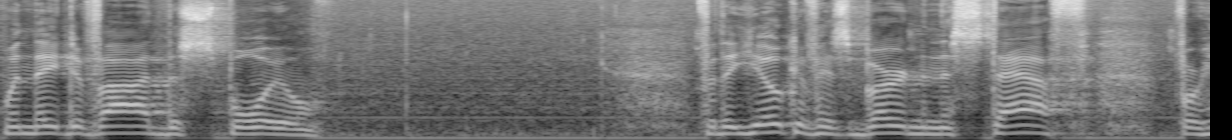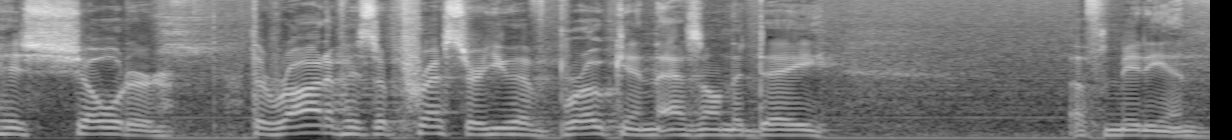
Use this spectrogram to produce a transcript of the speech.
when they divide the spoil. For the yoke of his burden and the staff for his shoulder, the rod of his oppressor you have broken as on the day of Midian.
